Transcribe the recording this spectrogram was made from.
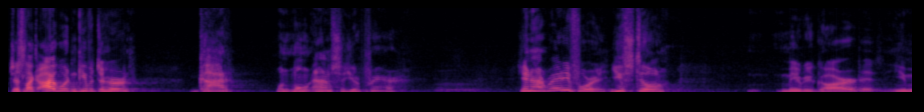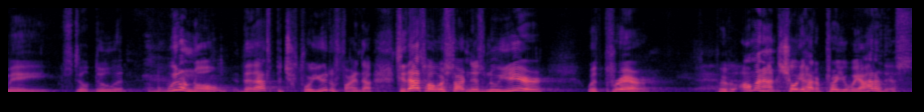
Just like I wouldn't give it to her, God won't answer your prayer. You're not ready for it. You still may regard it, you may still do it. We don't know. That's for you to find out. See, that's why we're starting this new year with prayer. I'm going to show you how to pray your way out of this.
